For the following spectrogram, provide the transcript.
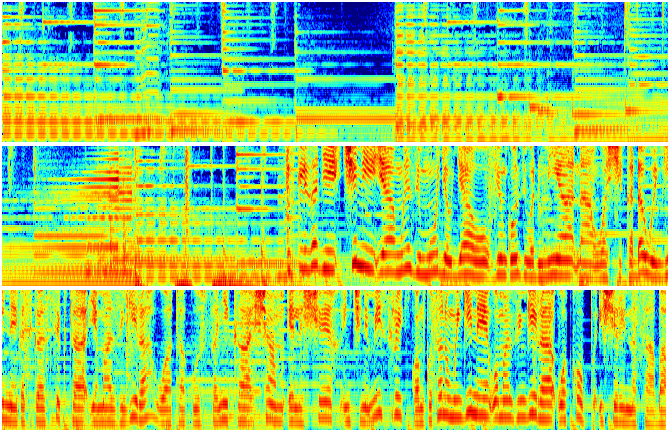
thank you Msikilizaji, chini ya mwezi mmoja ujao, viongozi wa dunia na washikadau wengine katika sekta ya mazingira watakusanyika Sharm el Sheikh nchini Misri kwa mkutano mwingine wa mazingira wa COP 27.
